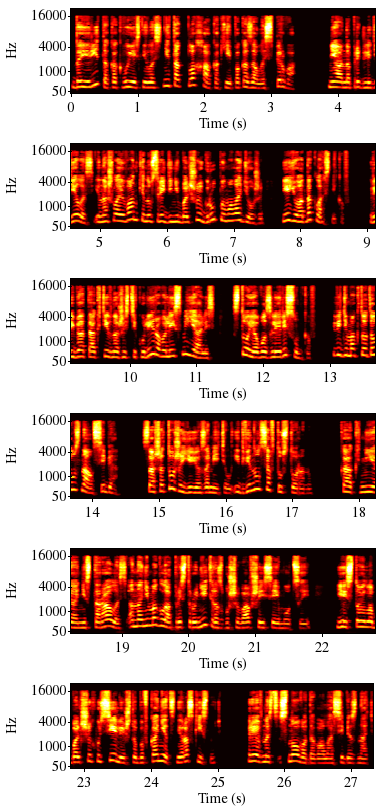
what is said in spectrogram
Да и Рита, как выяснилось, не так плоха, как ей показалось сперва. Ниана пригляделась и нашла Иванкину среди небольшой группы молодежи, ее одноклассников. Ребята активно жестикулировали и смеялись, стоя возле рисунков. Видимо, кто-то узнал себя. Саша тоже ее заметил и двинулся в ту сторону. Как Ния не старалась, она не могла приструнить разбушевавшиеся эмоции – Ей стоило больших усилий, чтобы в конец не раскиснуть. Ревность снова давала о себе знать.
